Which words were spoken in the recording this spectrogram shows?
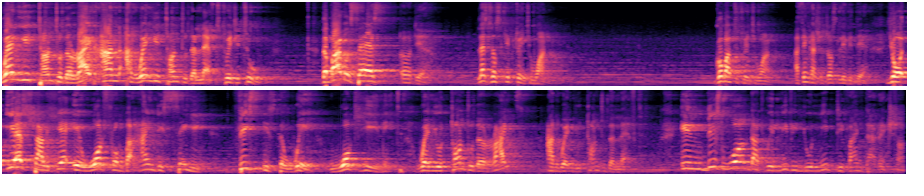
When ye turn to the right hand and when ye turn to the left. 22 the bible says oh dear. Let's just keep 21 go back to 21 I think I should just leave it there. Your ears shall hear a word from behind thee saying, This is the way, walk ye in it. When you turn to the right and when you turn to the left. In this world that we live in, you need divine direction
